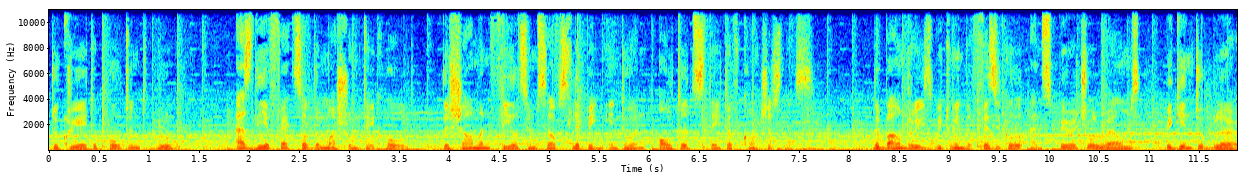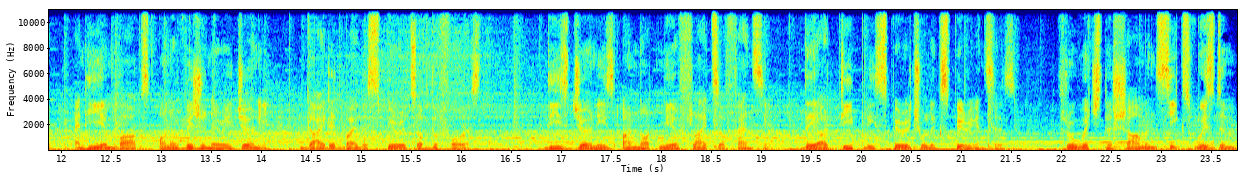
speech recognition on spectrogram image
to create a potent brew. As the effects of the mushroom take hold, the shaman feels himself slipping into an altered state of consciousness. The boundaries between the physical and spiritual realms begin to blur and he embarks on a visionary journey guided by the spirits of the forest. These journeys are not mere flights of fancy, they are deeply spiritual experiences through which the shaman seeks wisdom,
